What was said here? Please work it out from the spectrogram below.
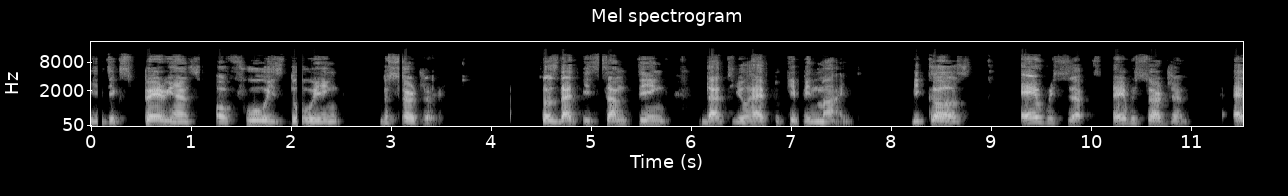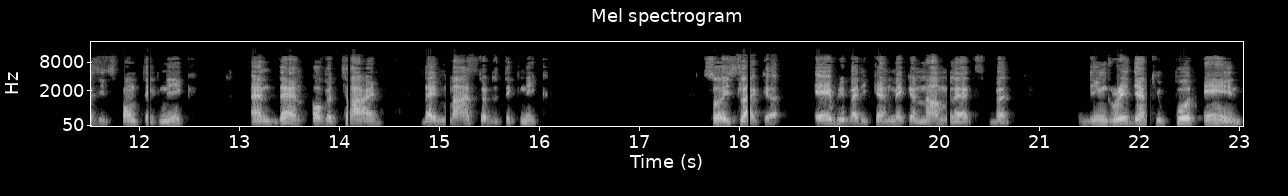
is the experience of who is doing the surgery. Because that is something that you have to keep in mind. Because every, every surgeon has its own technique, and then over time, they master the technique. So it's like uh, everybody can make an omelette, but the ingredient you put in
